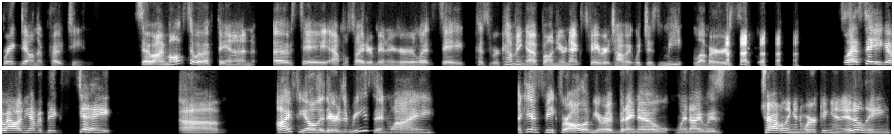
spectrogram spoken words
break down the protein. So I'm also a fan of say apple cider vinegar. Let's say because we're coming up on your next favorite topic, which is meat lovers. so let's say you go out and you have a big steak. Um, I feel that there's a reason why I can't speak for all of Europe, but I know when I was traveling and working in Italy,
